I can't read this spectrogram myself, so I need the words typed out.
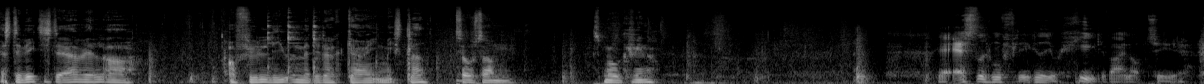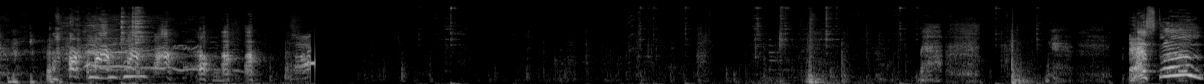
Altså det vigtigste er vel at, at fylde livet med det, der gør en mest glad. Så som smukke kvinder. Ja, Astrid, hun flækkede jo hele vejen op til... Astrid!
